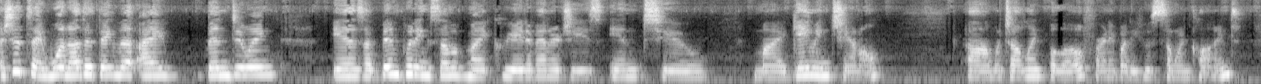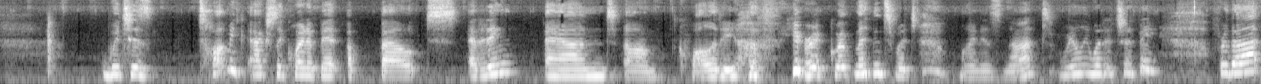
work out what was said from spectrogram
I should say one other thing that I've been doing is I've been putting some of my creative energies into my gaming channel um, which I'll link below for anybody who's so inclined, which has taught me actually quite a bit about editing and um, quality of your equipment, which mine is not really what it should be for that.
